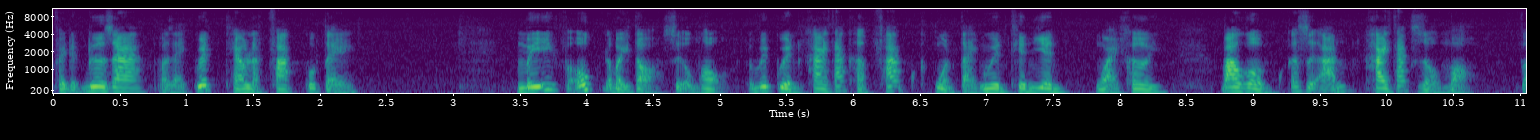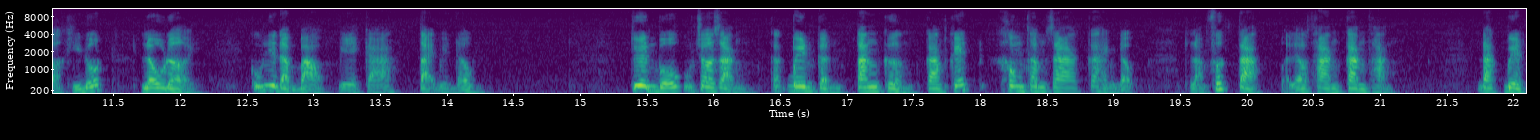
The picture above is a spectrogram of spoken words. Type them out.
phải được đưa ra và giải quyết theo luật pháp quốc tế. Mỹ và Úc đã bày tỏ sự ủng hộ đối với quyền khai thác hợp pháp các nguồn tài nguyên thiên nhiên ngoài khơi, bao gồm các dự án khai thác dầu mỏ và khí đốt lâu đời, cũng như đảm bảo nghề cá tại Biển Đông. Tuyên bố cũng cho rằng các bên cần tăng cường cam kết không tham gia các hành động làm phức tạp và leo thang căng thẳng, đặc biệt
